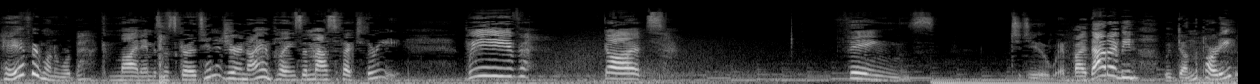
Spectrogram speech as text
Hey everyone, and we're back. My name is Miss Tanager, and I am playing some Mass Effect 3. We've got things to do. And by that I mean we've done the party,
